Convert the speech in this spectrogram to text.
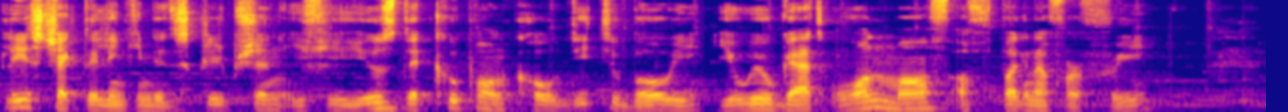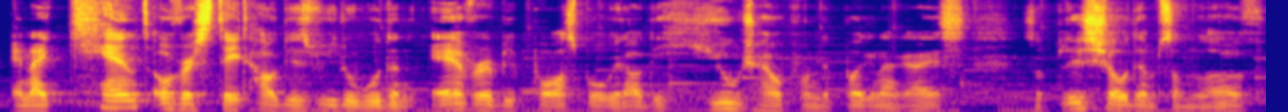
please check the link in the description. If you use the coupon code D2Bowie, you will get one month of PVGNA for free and I can't overstate how this video wouldn't ever be possible without the huge help from the PVGNA guys, so please show them some love.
